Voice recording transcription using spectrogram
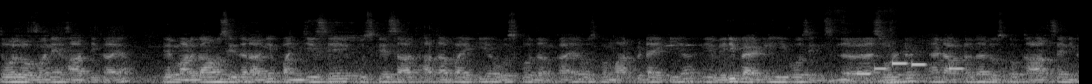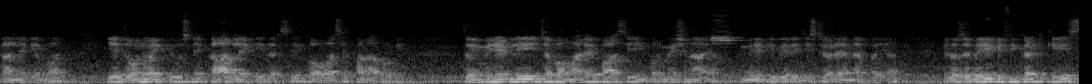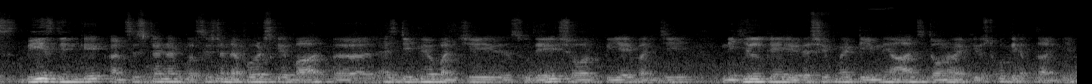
दो लोगों ने हाथ दिखाया। फिर मडगांव से इधर आगे पंजी से उसके साथ हाथापाई किया, उसको धमकाया, उसको मारपिटाई किया। ये very badly he was assaulted and after that उसको कार से निकालने के बाद ये दोनों एक्यूज ने कार लेके इधर से गोवा से फरार हो गए। तो इमीडिएटली जब हमारे पास ये इन्फॉर्मेशन आया immediately we registered an F I R it was a very difficult case 20 दिन के कंसिस्टेंट एंड परसिस्टेंट एफर्ट्स के बाद एस डी पी ओ पंची सुदेश और पी आई पंची निखिल के लीडरशिप में टीम ने आज दोनों एक्यूज को गिरफ़्तार किया।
